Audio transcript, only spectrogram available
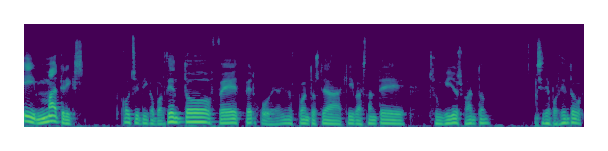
y Matrix, 8 y pico por ciento, Fed, Per, hay unos cuantos ya aquí bastante chunguillos, Phantom, 7%,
